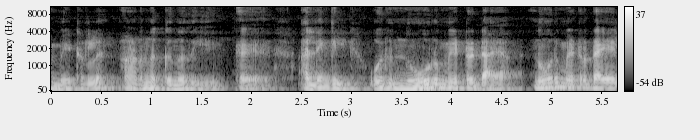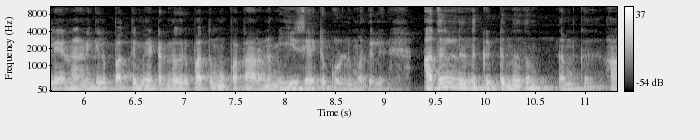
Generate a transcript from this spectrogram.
മീറ്ററിൽ ആണ് നിൽക്കുന്നത് ഈ അല്ലെങ്കിൽ ഒരു നൂറ് മീറ്റർ ഡയ. നൂറ് മീറ്റർ ഡയലാണെങ്കിൽ പത്ത് മീറ്ററിന്റെ ഒരു പത്ത് മുപ്പത്താറെണ്ണം ഈസി ആയിട്ട് കൊള്ളും അതിൽ. അതിൽ നിന്ന് കിട്ടുന്നതും നമുക്ക് ആ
